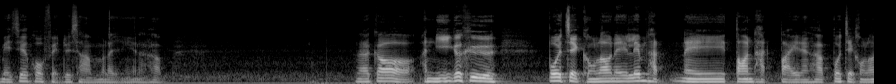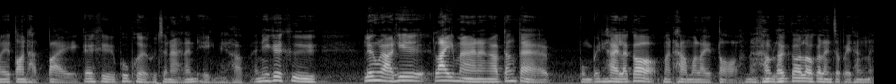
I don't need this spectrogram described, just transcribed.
major prophet ด้วยซ้ำอะไรอย่างเงี้ยนะครับ แล้วก็อันนี้ก็คือโปรเจกต์ของเราในเล่มถัดในตอนถัดไปนะครับโปรเจกต์ของเราในตอนถัดไปก็คือผู้เผยพระวจนะนั่นเองนะครับ อันนี้ก็คือเรื่องราวที่ไล่มานะครับ ตั้งแต่ ผมเป็นใครแล้วก็มาทำอะไรต่อนะครับ แล้วก็เรากำลังจะไปทางไหน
